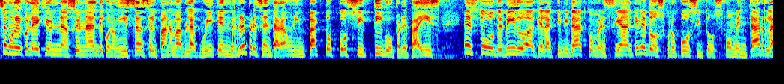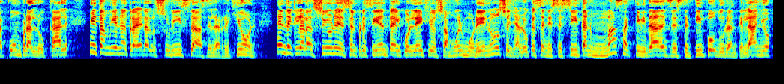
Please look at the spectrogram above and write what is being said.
Según el Colegio Nacional de Economistas, el Panama Black Weekend representará un impacto positivo para el país. Esto debido a que la actividad comercial tiene dos propósitos, fomentar la compra local y también atraer a los turistas de la región. En declaraciones, el presidente del colegio, Samuel Moreno, señaló que se necesitan más actividades de este tipo durante el año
